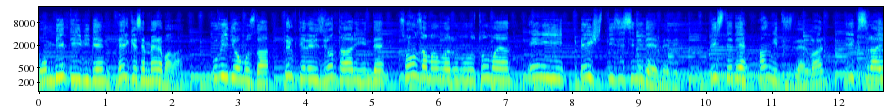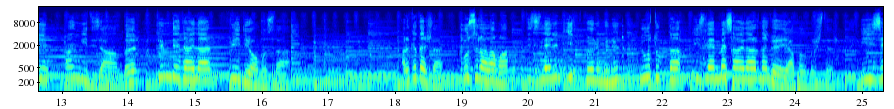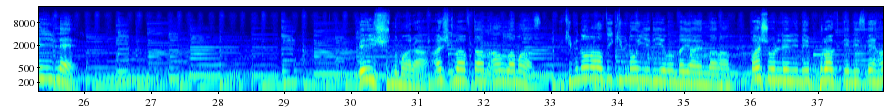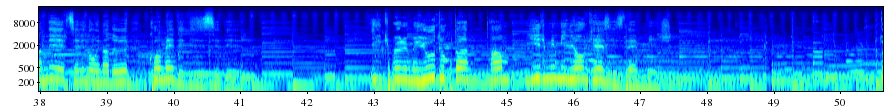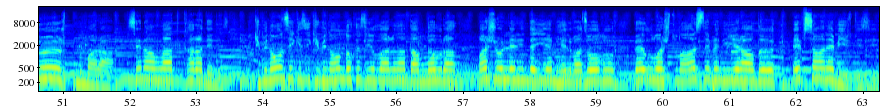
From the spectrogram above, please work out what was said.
Bombil TV'den herkese merhabalar. Bu videomuzda Türk televizyon tarihinde son zamanların unutulmayan en iyi 5 dizisini derledik. Listede hangi diziler var? İlk sırayı hangi dizi aldı? Tüm detaylar videomuzda. Arkadaşlar bu sıralama dizilerin ilk bölümünün YouTube'da izlenme sayılarına göre yapılmıştır. İyi seyirler. 5 numara Aşk Laftan Anlamaz 2016-2017 yılında yayınlanan başrollerini Burak Deniz ve Hande Erçel'in oynadığı komedi dizisidir. İlk bölümü YouTube'da tam 20 milyon kez izlenmiş. 4 numara Sen Anlat Karadeniz 2018-2019 yıllarına damga vuran başrollerinde İrem Helvacıoğlu ve Ulaş Tuna Aztepe'nin yer aldığı efsane bir dizi.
